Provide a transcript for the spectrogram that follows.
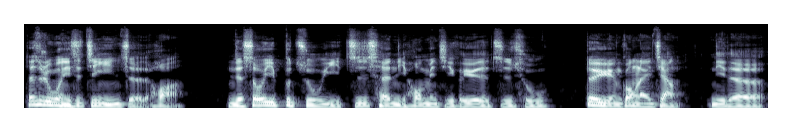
但是如果你是经营者的话，你的收益不足以支撑你后面几个月的支出，对于员工来讲，你的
